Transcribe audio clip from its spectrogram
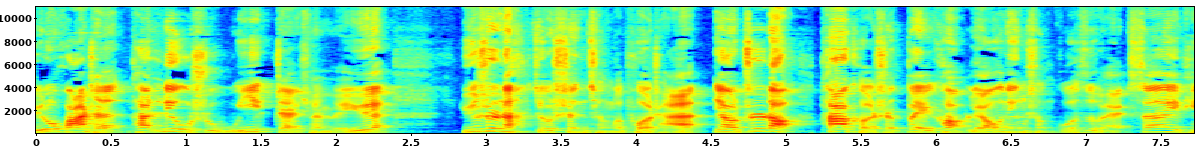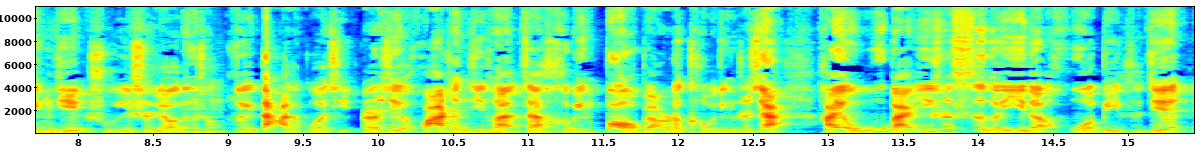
比如华晨，他六十五亿债券违约，于是呢就申请了破产。要知道，他可是背靠辽宁省国资委三 A 评级，属于是辽宁省最大的国企。而且华晨集团在合并报表的口径之下，还有五百一十四个亿的货币资金。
